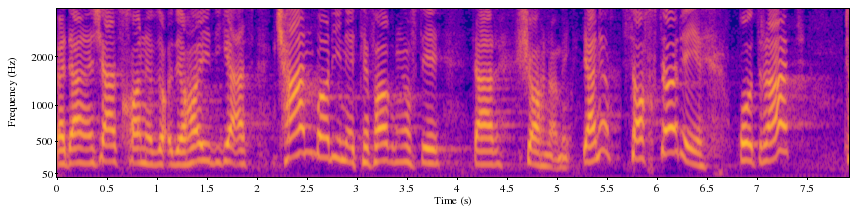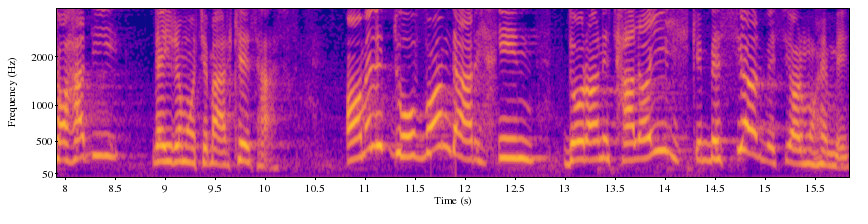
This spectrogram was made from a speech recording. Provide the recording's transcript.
و در نشه از خانواده های دیگه از چند بار این اتفاق میفته در شاهنامه. یعنی ساختار قدرت تا حدی غیر متمرکز هست. عامل دوم در این دوران طلایی که بسیار بسیار مهمه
